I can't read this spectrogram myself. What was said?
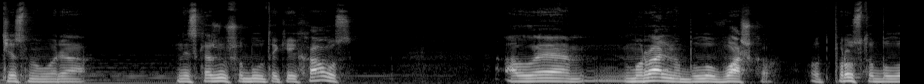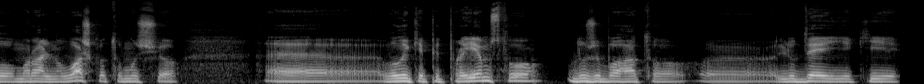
чесно говоря, не скажу, що був такий хаос, але морально було важко. От просто було морально важко, тому що е, велике підприємство, дуже багато е, людей, які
